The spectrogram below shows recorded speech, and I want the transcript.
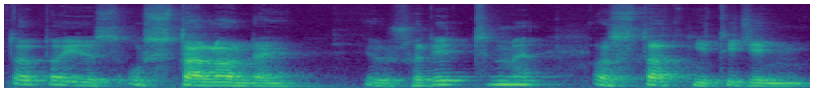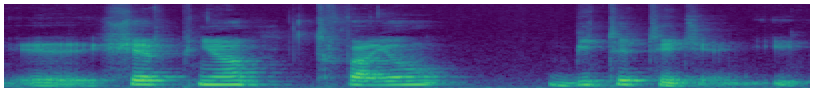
to, to jest ustalony już rytm. Ostatni tydzień y, sierpnia trwają bity tydzień i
